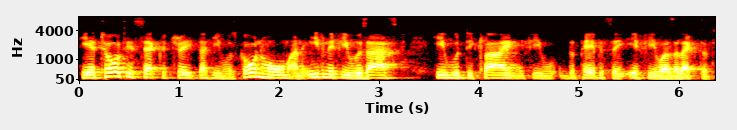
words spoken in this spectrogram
He had told his secretary that he was going home, and even if he was asked, he would decline if he, the papacy if he was elected.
